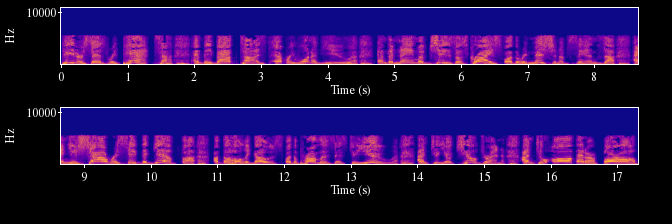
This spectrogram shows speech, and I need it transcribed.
Peter says, repent uh, and be baptized, every one of you, in the name of Jesus Christ for the remission of sins, uh, and you shall receive the gift uh, of the Holy Ghost, for the promise is to you and to your children and to all that are far off,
